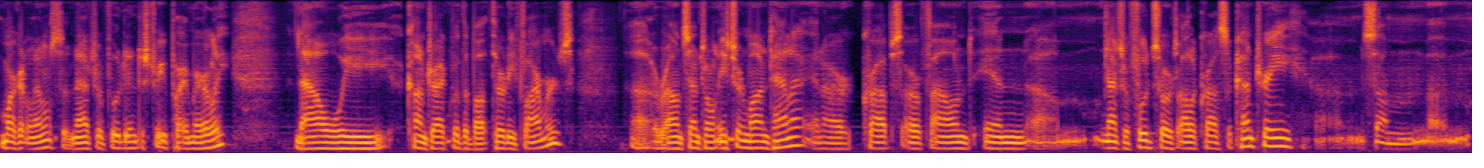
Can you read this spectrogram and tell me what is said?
market lentils to the natural food industry primarily. Now we contract with about 30 farmers uh, around central and eastern Montana, and our crops are found in um, natural food stores all across the country. Um, some um,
